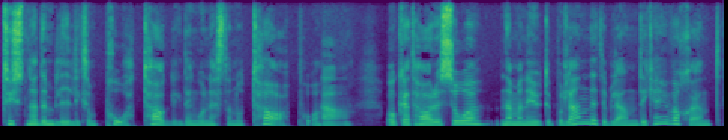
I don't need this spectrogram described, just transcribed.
tystnaden blir liksom påtaglig. Den går nästan att ta på. Ja. Och att ha det så när man är ute på landet ibland, det kan ju vara skönt.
